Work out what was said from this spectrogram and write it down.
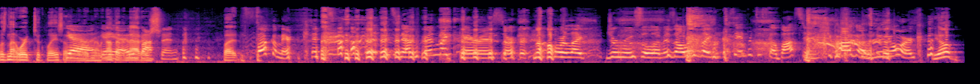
Wasn't that where it took place? I don't really Yeah, remember. yeah, Not that it It matters. Boston. But Fuck Americans. it's never in like Paris or or like Jerusalem. It's always like San Francisco, Boston, Chicago, New York. yep,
